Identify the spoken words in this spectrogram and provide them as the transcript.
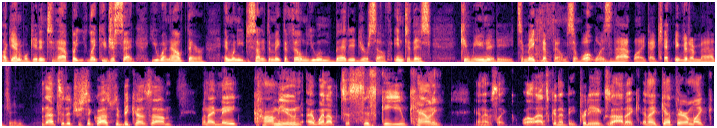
Again, we'll get into that, but like you just said, you went out there and when you decided to make the film, you embedded yourself into this community to make the film. So what was that like? I can't even imagine. That's an interesting question because um, when I made commune, I went up to Siskiyou County. And I was like, well, that's going to be pretty exotic. And I get there, I'm like,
